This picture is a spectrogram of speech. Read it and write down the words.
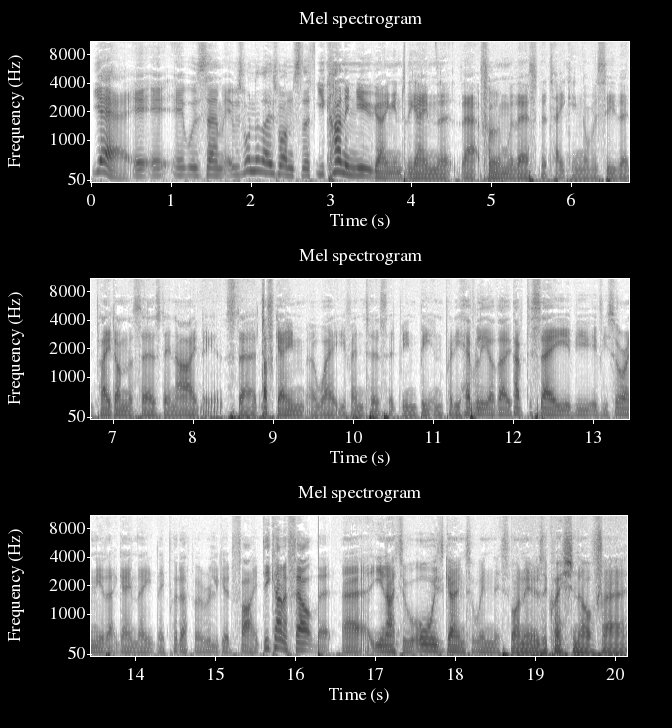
Yeah, it it, it was um, it was one of those ones that you kind of knew going into the game that, that Fulham were there for the taking. Obviously, they'd played on the Thursday night against a tough game away at Juventus. They'd been beaten pretty heavily, although I have to say, if you if you saw any of that game, they, they put up a really good fight. You kind of felt that uh, United were always going to win this one. It was a question of uh,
